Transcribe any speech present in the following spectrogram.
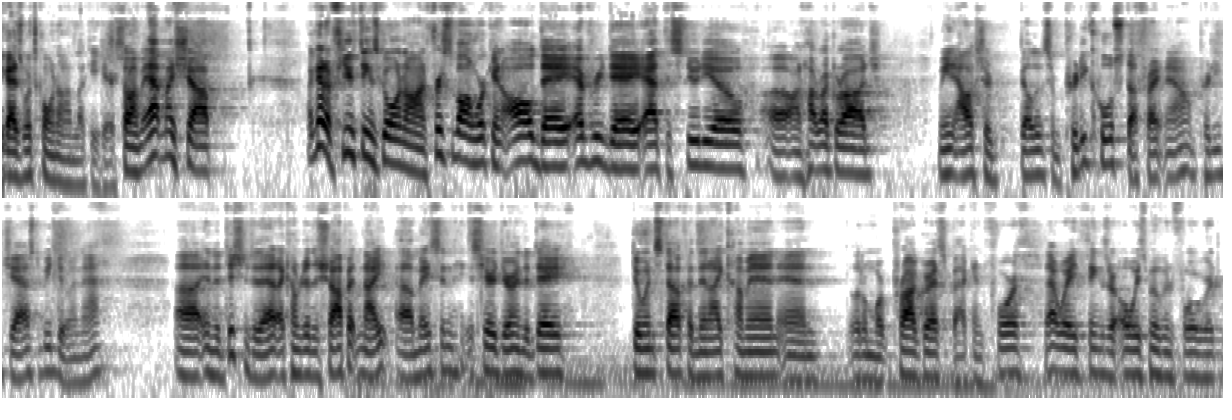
guys, what's going on? Lucky here. So I'm at my shop. I got a few things going on. First of all, I'm working all day, every day at the studio uh, on Hot Rod Garage. Me and Alex are building some pretty cool stuff right now. I'm pretty jazzed to be doing that. Uh, in addition to that, I come to the shop at night. Uh, Mason is here during the day doing stuff, and then I come in and a little more progress back and forth. That way, things are always moving forward.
